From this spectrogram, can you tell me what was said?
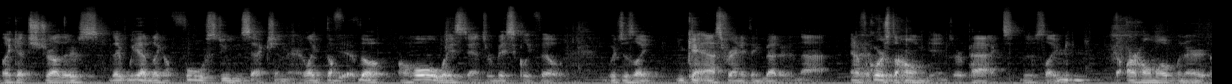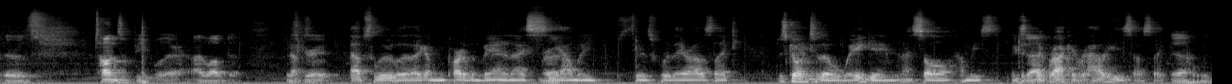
like at Struthers, they, we had like a full student section there. Like the Yeah. the whole away stands were basically filled, which is like you can't ask for anything better than that. And of course, the home games are packed. There's like Mhm. the, our home opener. There was tons of people there. I loved it. It was great. Absolutely. Like I'm part of the band, and I see Right. how many students were there. I was like, just going to the away game, and I saw how many like, Exactly. Rocket Rowdies. I was like, Yeah. holy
